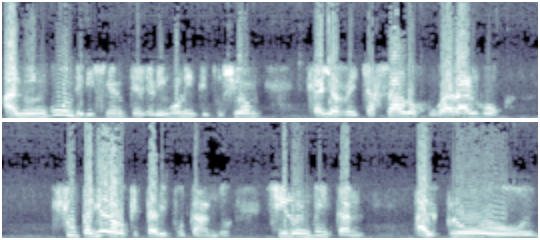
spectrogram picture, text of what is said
a ningún dirigente de ninguna institución que haya rechazado jugar algo superior a lo que está disputando. Si lo invitan al club,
